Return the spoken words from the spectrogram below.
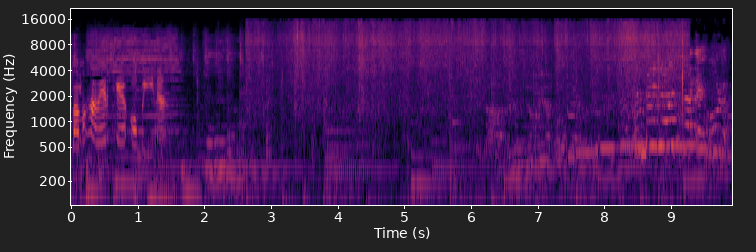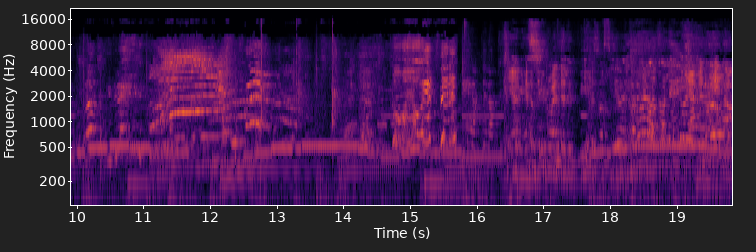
Vamos a ver qué opina. Ya me entiendo, pero-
